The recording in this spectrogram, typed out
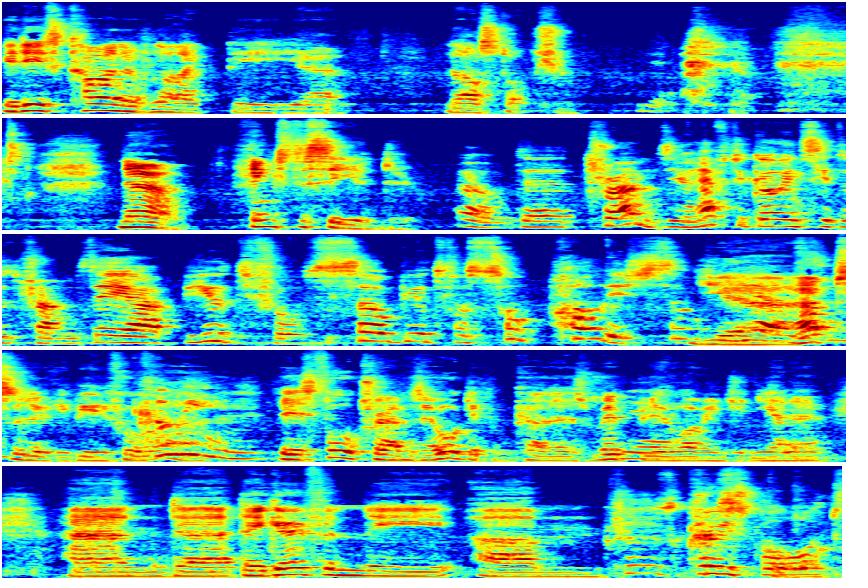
it is kind of like the uh, last option. Yeah. Now, things to see and do. Oh, the trams! You have to go and see the trams. They are beautiful, so beautiful, so polished, so Yeah, so absolutely beautiful. Uh, clean. there's four trams, they're all different colours red, Yeah. blue, orange, and yellow. And uh, they go from the um, Cruise, cruise port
